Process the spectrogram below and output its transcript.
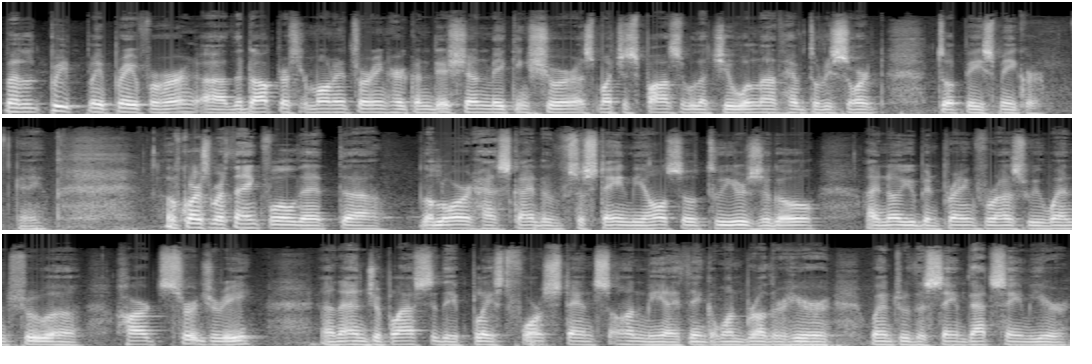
but pray, pray, for her. Uh, the doctors are monitoring her condition, making sure as much as possible that she will not have to resort to a pacemaker. Okay. Of course, we're thankful that uh, the Lord has kind of sustained me. Also, two years ago, I know you've been praying for us. We went through a heart surgery an angioplasty. They placed four stents on me. I think one brother here went through the same that same year.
